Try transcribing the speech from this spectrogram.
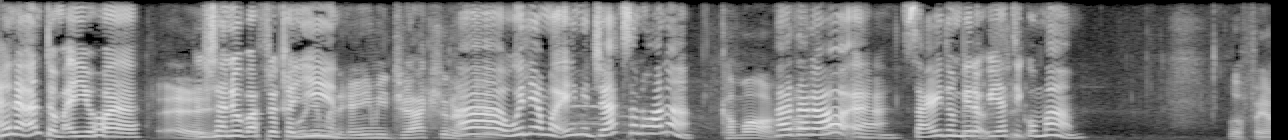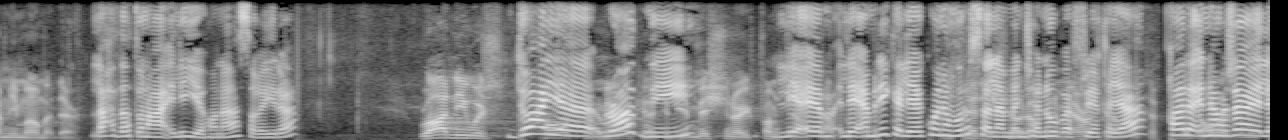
أين أنتم أيها الجنوب أفريقيين؟ آه ويليام وإيمي جاكسون هنا. هذا رائع. سعيد برؤيتكما لحظة عائلية هنا صغيرة. دعي رودني لأمريكا ليكون مرسلا من جنوب أفريقيا. قال إنه جاء إلى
